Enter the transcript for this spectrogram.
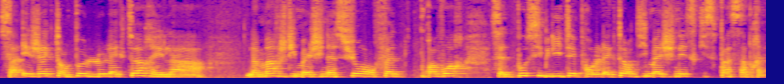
ça éjecte un peu le lecteur et la marge d'imagination en fait pour avoir cette possibilité pour le lecteur d'imaginer ce qui se passe après.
